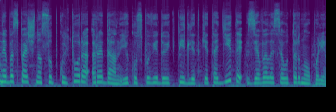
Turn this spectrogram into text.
Небезпечна субкультура редан, яку сповідують підлітки та діти, з'явилася у Тернополі.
